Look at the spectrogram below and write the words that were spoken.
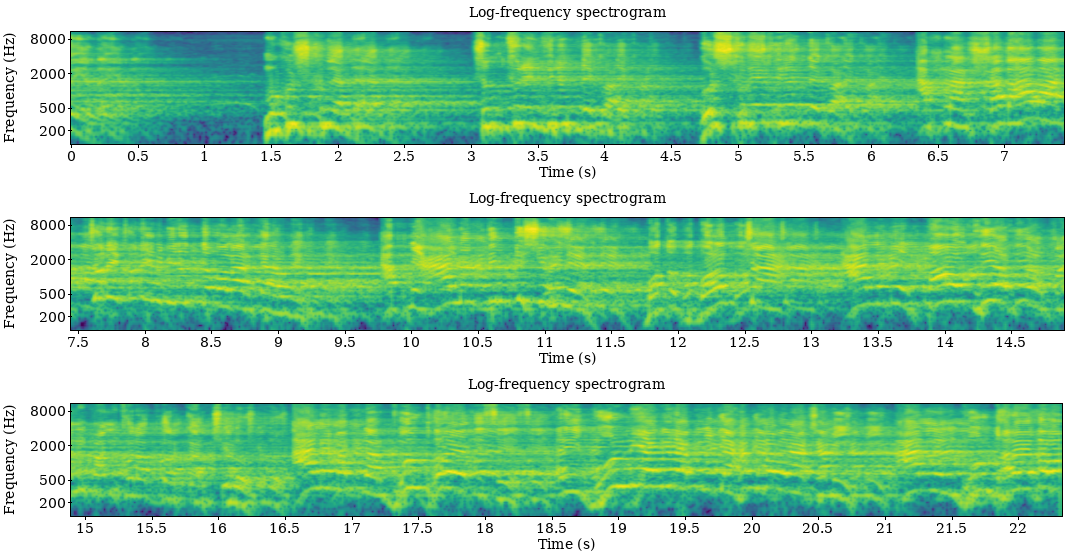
কইয়া দেয়? মুখোশ খুলে দেয়। সুৎখুরের বিরুদ্ধে ঘুষখুরের বিরুদ্ধে আপনার স্বভাব আর চরিত্রের বিরুদ্ধে বলার কারণে আপনি আলেম বিদ্বেষী হইলেন। বরঞ্চ আলেমের পাও ধুয়ে আপনার পানি পান করার দরকার ছিল। আলেম আপনার ভুল ধরে দিছে। আর এই ভুল নিয়ে গেলে আপনি আসামি। আলেম ভুল ধরে আপনি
